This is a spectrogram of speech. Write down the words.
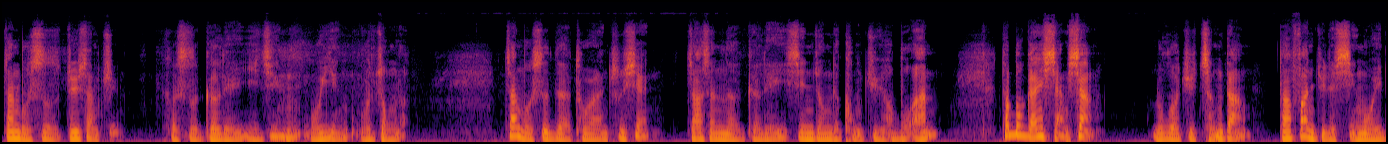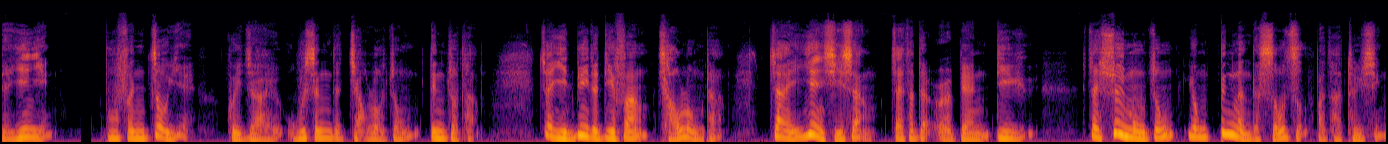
詹姆斯追上去，可是格雷已经无影无踪了。詹姆斯的突然出现，加深了格雷心中的恐惧和不安。他不敢想象如何去承担他犯罪的行为的阴影，不分昼夜。会在无声的角落中盯着他，在隐秘的地方嘲弄他，在宴席上在他的耳边低语，在睡梦中用冰冷的手指把他推醒。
